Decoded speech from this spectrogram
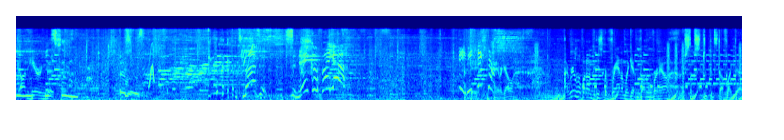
fine. on hearing it's this. Fine. there we go. I really hope I don't just randomly get run over now. There's some stupid stuff like that.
